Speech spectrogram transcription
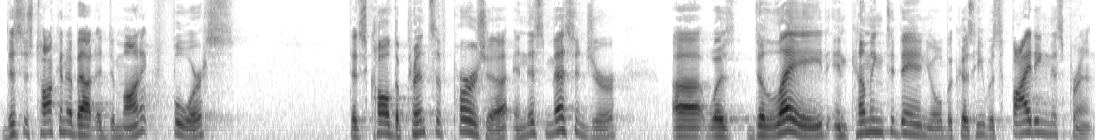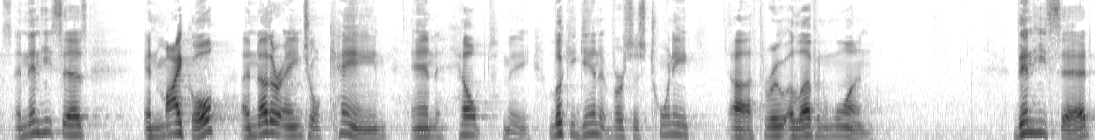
this is talking about a demonic force that's called the prince of Persia, and this messenger uh, was delayed in coming to Daniel because he was fighting this prince. And then he says, and Michael, another angel, came and helped me. Look again at verses 20 uh, through 11 1. Then he said,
